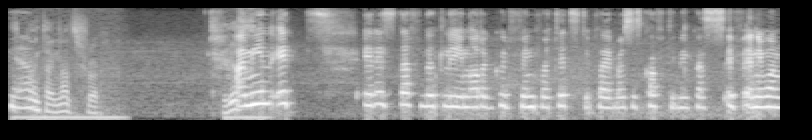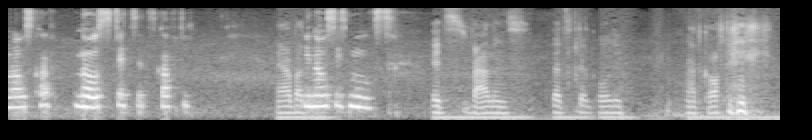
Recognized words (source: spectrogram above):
this Yeah. point I'm not sure. I, I mean, it it is definitely not a good thing for Tits to play versus Kofti because if anyone knows Kof- knows Tits, it's Kofti. yeah, but He knows his moves. it's Valence. That's the goalie, not Kofti.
